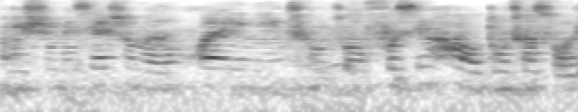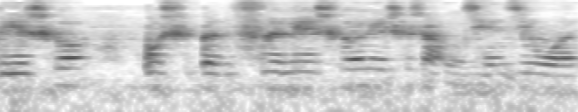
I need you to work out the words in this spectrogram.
女士们、先生们，欢迎您乘坐复兴号动车所列车，我是本次列车列车长钱静文。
